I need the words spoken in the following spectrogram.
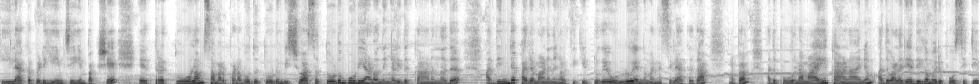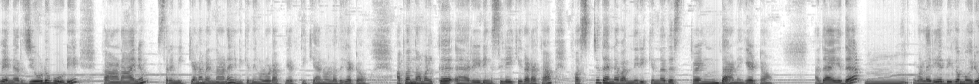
ഹീലാക്കപ്പെടുകയും ചെയ്യും. പക്ഷേ എത്രത്തോളം സമർപ്പണ ബോധത്തോടും വിശ്വാസത്തോടും കൂടിയാണോ നിങ്ങളിത് കാണുന്നത്? അതിന്റെ ഫലമാണ് നിങ്ങൾക്ക് കിട്ടുകയുള്ളൂ എന്ന് മനസ്സിലാക്കുക. അപ്പം അത് പൂർണമായും കാണാനും അത് വളരെയധികം ഒരു പോസിറ്റീവ് എനർജിയോടുകൂടി കാണാനും ശ്രമിക്കണമെന്നാണ് എനിക്ക് നിങ്ങളോട് അഭ്യർത്ഥിക്കാനുള്ളത് കേട്ടോ. അപ്പം നമ്മൾക്ക് റീഡിങ്സിലേക്ക് കടക്കാം. ഫസ്റ്റ് തന്നെ വന്നിരിക്കുന്നത് സ്ട്രെങ്ത് ആണ് കേട്ടോ. അതായത് വളരെയധികം ഒരു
